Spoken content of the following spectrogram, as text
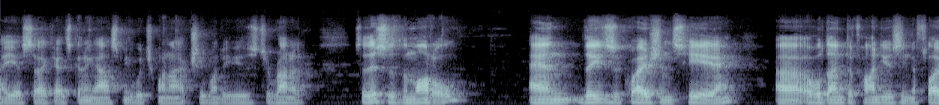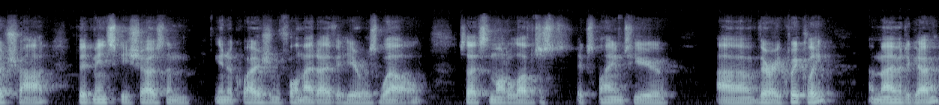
uh, yes, okay, it's going to ask me which one I actually want to use to run it. So this is the model. And these equations here are all done defined using a flowchart, but Minsky shows them in equation format over here as well. So that's the model I've just explained to you uh, very quickly a moment ago.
